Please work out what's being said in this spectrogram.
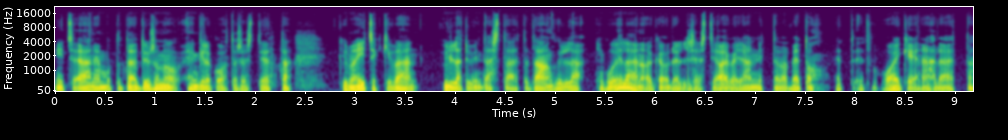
itse ääneen, mutta täytyy sanoa henkilökohtaisesti, että kyllä mä itsekin vähän yllätyin tästä, että tämä on kyllä niin kuin eläinoikeudellisesti aika jännittävä veto, että, että vaikea nähdä, että,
